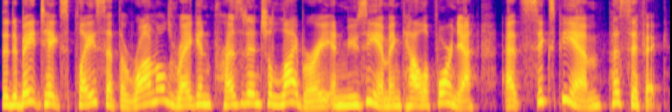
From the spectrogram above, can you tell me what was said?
The debate takes place at the Ronald Reagan Presidential Library and Museum in California at 6 p.m. Pacific.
